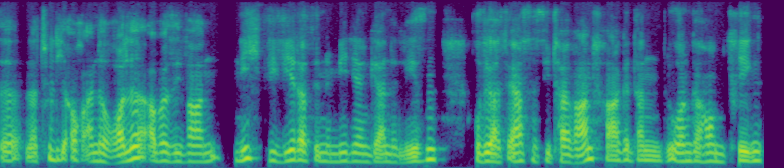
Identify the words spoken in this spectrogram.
äh, natürlich auch eine Rolle, aber sie waren nicht, wie wir das in den Medien gerne lesen, wo wir als erstes die Taiwan-Frage dann die Ohren gehauen kriegen.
